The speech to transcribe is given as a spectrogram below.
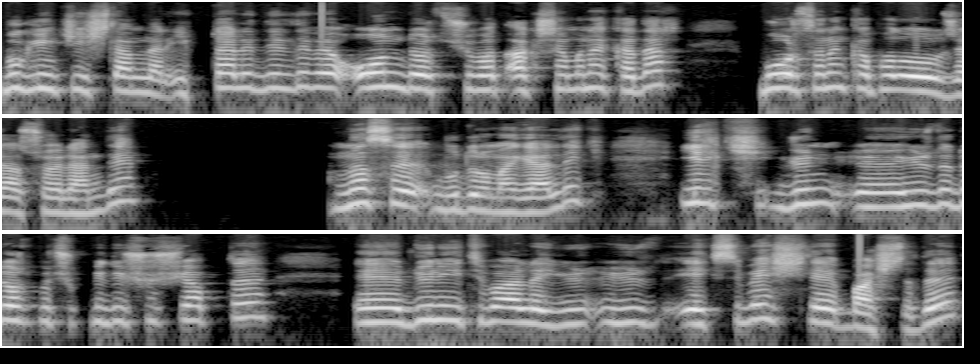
Bugünkü işlemler iptal edildi ve 14 Şubat akşamına kadar borsanın kapalı olacağı söylendi. Nasıl bu duruma geldik? İlk gün %4,5 bir düşüş yaptı. Dün itibariyle eksi 5 ile başladı.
